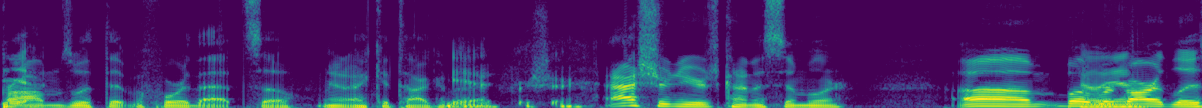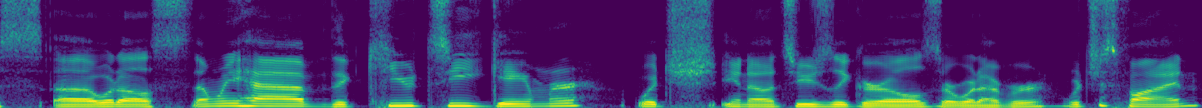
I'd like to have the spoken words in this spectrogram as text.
problems with it before that, so you know I could talk about Yeah, it. for sure. Astroneer is kind of similar. Um, but Hell yeah. regardless, uh, what else? Then we have the cutesy gamer, which you know it's usually girls or whatever, which is fine.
